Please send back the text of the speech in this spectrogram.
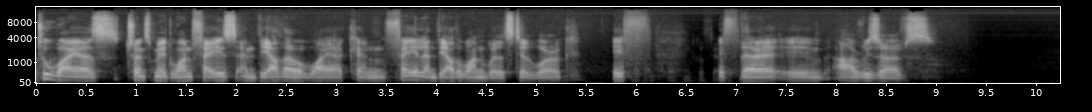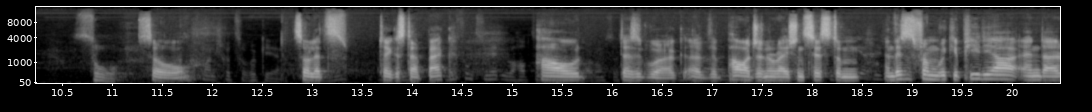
two wires transmit one phase and the other wire can fail and the other one will still work if if there um, are reserves. So, so let's take a step back. How does it work? Uh, the power generation system, and this is from Wikipedia, and I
